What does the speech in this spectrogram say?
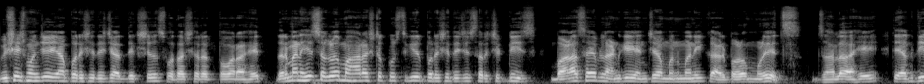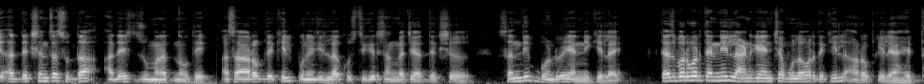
विशेष म्हणजे या परिषदेचे अध्यक्ष स्वतः शरद पवार आहेत. दरम्यान हे सगळं महाराष्ट्र कुस्तीगीर परिषदेचे सरचिटणीस बाळासाहेब लांडगे यांच्या मनमानी कारभारामुळेच झालं आहे. ते अगदी अध्यक्षांचा सुद्धा आदेश जुमानत नव्हते असा आरोप देखील पुणे जिल्हा कुस्तीगीर संघाचे अध्यक्ष संदीप भोंडवे यांनी केलाय. त्याचबरोबर त्यांनी लांडगे यांच्या मुलावर देखील आरोप केले आहेत.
